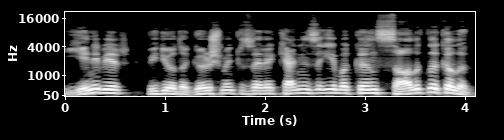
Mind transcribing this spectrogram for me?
Yeni bir videoda görüşmek üzere. Kendinize iyi bakın. Sağlıkla kalın.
